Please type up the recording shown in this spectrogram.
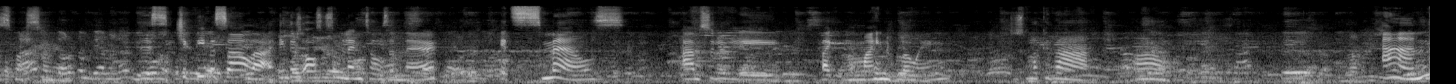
so. This chickpea masala. I think there's also some lentils in there. It smells absolutely like mind blowing. Just look at that. Oh. And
